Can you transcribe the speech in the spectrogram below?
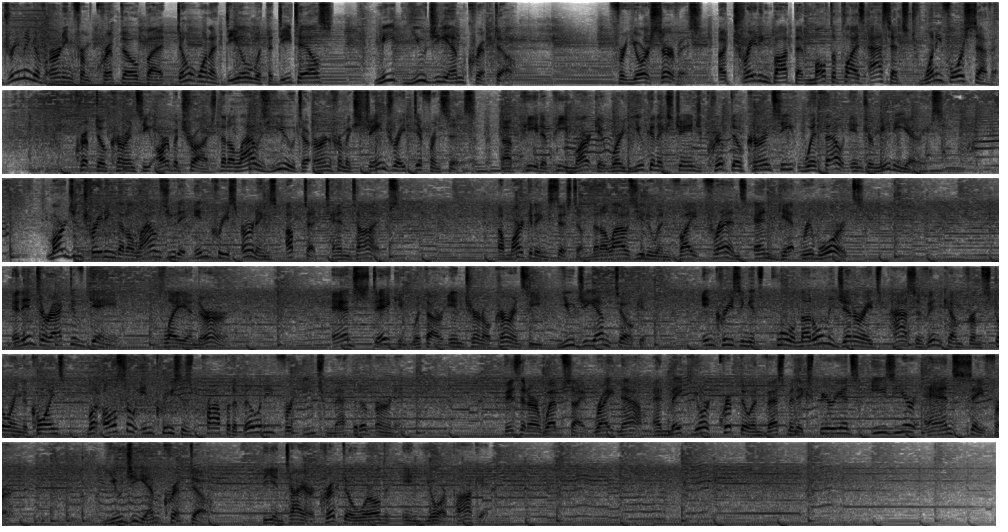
Dreaming of earning from crypto but don't want to deal with the details? Meet UGM Crypto. For your service, a trading bot that multiplies assets 24 7. Cryptocurrency arbitrage that allows you to earn from exchange rate differences. A P2P market where you can exchange cryptocurrency without intermediaries. Margin trading that allows you to increase earnings up to 10 times. A marketing system that allows you to invite friends and get rewards. An interactive game, play and earn. And staking with our internal currency, UGM token. Increasing its pool not only generates passive income from storing the coins, but also increases profitability for each method of earning. Visit our website right now and make your crypto investment experience easier and safer. UGM Crypto, the entire crypto world in your pocket.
